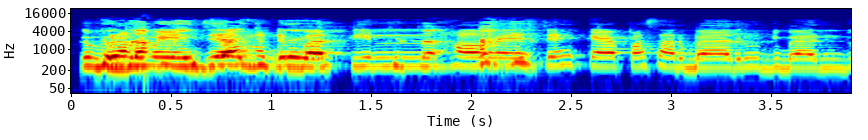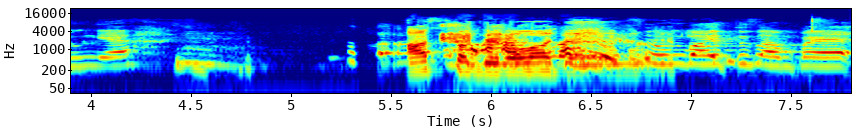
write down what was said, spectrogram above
gebrak Gebrak meja meja juga ya, ngedebatin kita. hal receh kayak pasar baru di Bandung ya Astagfirullah gitu. sumpah itu sampai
